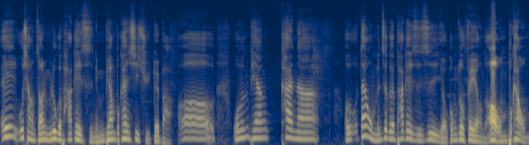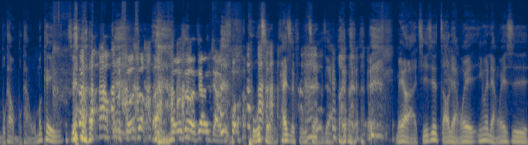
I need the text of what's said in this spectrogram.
哎、欸，我想找你们录个 podcast，你们平常不看戏曲对吧？”哦，我们平常看啊。哦，但我们这个 package 是有工作费用的哦。我们不看，我们不看，我们不看，我们可以 这样。我什么时候什么时候这样讲过？胡扯，开始胡扯这样。没有啦，其实就找两位，因为两位是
